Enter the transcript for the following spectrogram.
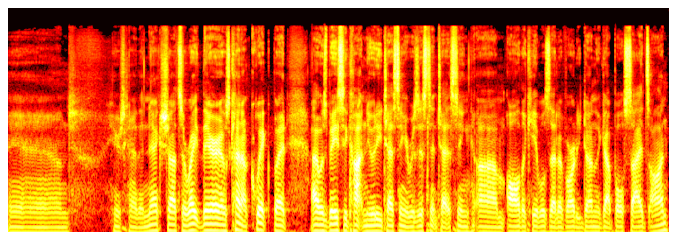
and Here's kind of the next shot. So right there, it was kind of quick, but I was basically continuity testing and resistant testing um, all the cables that I've already done and got both sides on.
